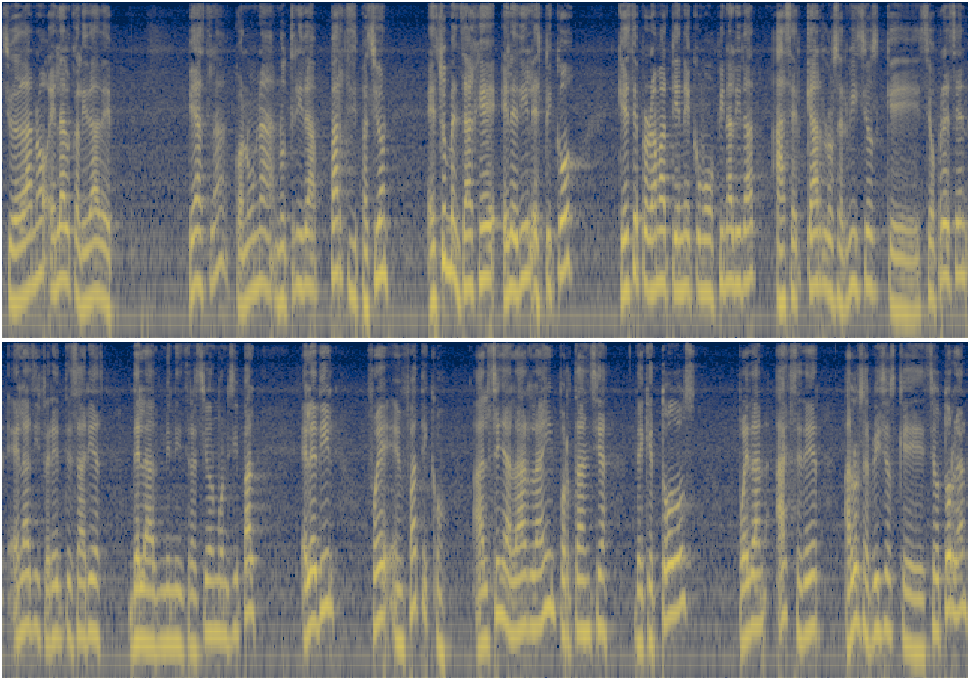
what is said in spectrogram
ciudadano en la localidad de Piastla con una nutrida participación. En su mensaje, el edil explicó que este programa tiene como finalidad acercar los servicios que se ofrecen en las diferentes áreas de la administración municipal. El edil fue enfático al señalar la importancia de que todos puedan acceder a los servicios que se otorgan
